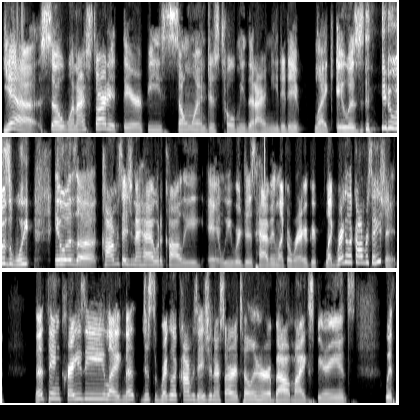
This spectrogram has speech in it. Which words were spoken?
Yeah. So when I started therapy, someone just told me that I needed it. Like it was, it was we, it was a conversation I had with a colleague, and we were just having like a regular, like regular conversation. Nothing crazy, like not just a regular conversation. I started telling her about my experience with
